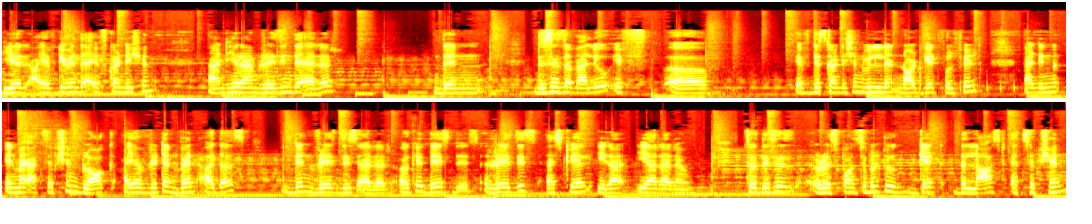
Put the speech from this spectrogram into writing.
here I have given the if condition. And here I am raising the error. Then this is the value if uh, if this condition will not get fulfilled and in in my exception block i have written when others then raise this error. Okay this this raise this sql errm so this is responsible to get the last exception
